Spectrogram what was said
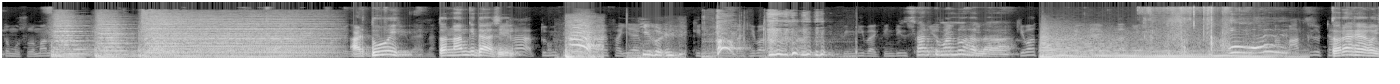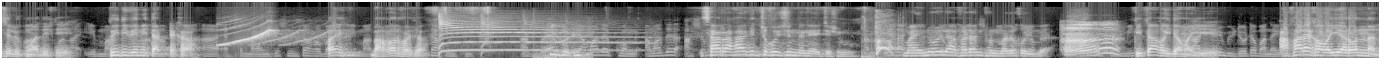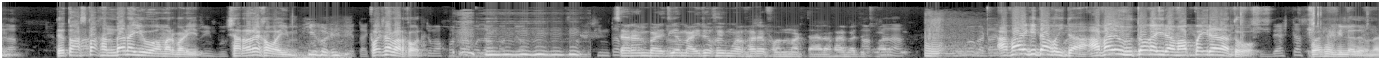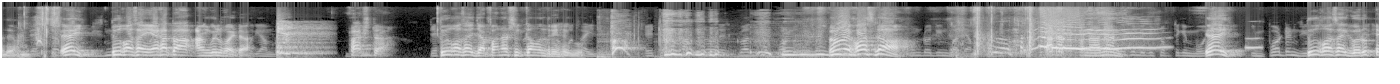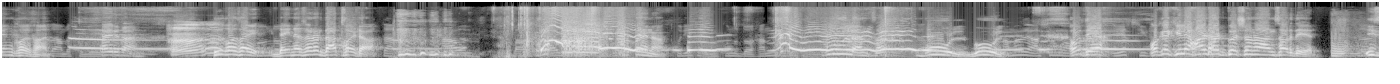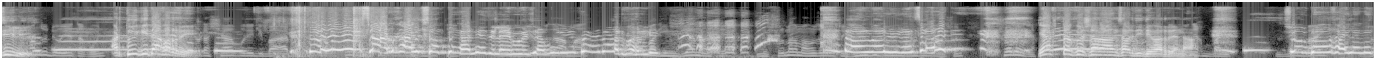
আর তুই তোর নাম কিতা আছিল স্যার তোমার নো হালা তোরা খেয়ে কইছিল কুমা দিতে তুই দিবি নি তার টাকা এই বারবার পয়সা স্যার আফা কিছু কইছেন না নি আইতে শুনো মাইনো হইলে আফাটান ফোন মারে কইবা কিতা কইতাম আইয়ে আফারে খাওয়াই আর অন্যান তে তো আস্তা খান্দা নাইও আমার বাড়ির সারারে খাওয়াইম পয়সা বার কর স্যার আমি বাড়ি থেকে মাইরে কই মুআফারে ফোন মারতা আর আফাই বাজে তোমার আফাই কিতা কইতা? আফাই হুতো কাইরা মাপ পাইরা না তো? পয়সা কিলা দেও না দেও। এই তুই কসাই এক হাত আঙ্গুল কয়টা? পাঁচটা। তুই কসাই জাপানের শিক্ষামন্ত্রী হইব ওই হস না? না, না। এই তুই কসাই গরুর ট্যাঙ্ক খাইর খান। তুই কসাই ডাইনোসরের দাঁত কয়টা? তাই না? ভুল আনসার ভুল ভুল। ও দেখ ওকে কিলে হার্ড হার্ড কোশ্চেন আনসার দে। ইজিলি আর তুই কিতা কর রে স্যার কাল সব নিয়ে দিলাই পয়সা করি আর বাড়ি আর বাড়ি না স্যার একটা কোশ্চেন আনসার দিতে পাররে না। সব খাইলে নিয়ে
